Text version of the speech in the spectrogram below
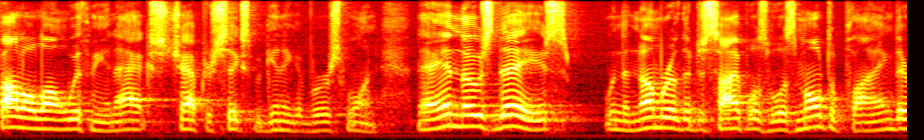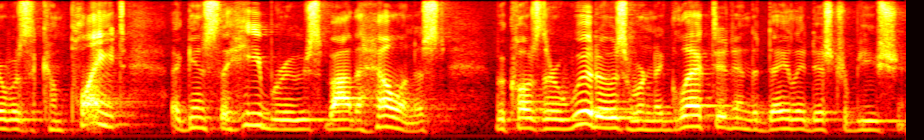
Follow along with me in Acts chapter 6, beginning at verse 1. Now, in those days, when the number of the disciples was multiplying, there was a complaint against the Hebrews by the Hellenists because their widows were neglected in the daily distribution.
